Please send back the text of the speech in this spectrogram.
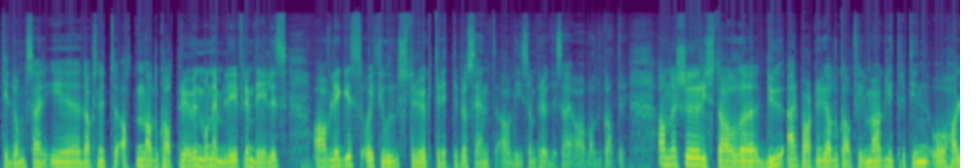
til doms her i Dagsnytt 18. Advokatprøven må nemlig fremdeles avlegges, og i fjor strøk 30% av de som prøvde seg av advokater. Anders Ryssdal, du er partner i advokatfirmaet Glitretin og har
